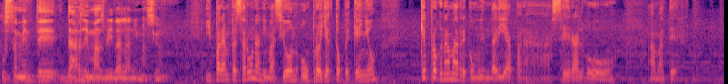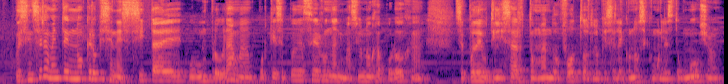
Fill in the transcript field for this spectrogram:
justamente darle más vida a la animación. Y para empezar una animación o un proyecto pequeño, ¿qué programa recomendaría para hacer algo amateur? Pues sinceramente no creo que se necesita un programa porque se puede hacer una animación hoja por hoja, se puede utilizar tomando fotos, lo que se le conoce como el stop motion.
